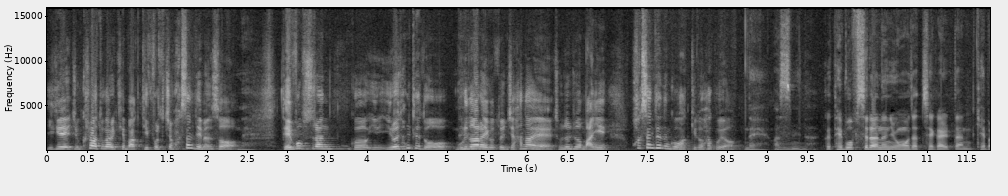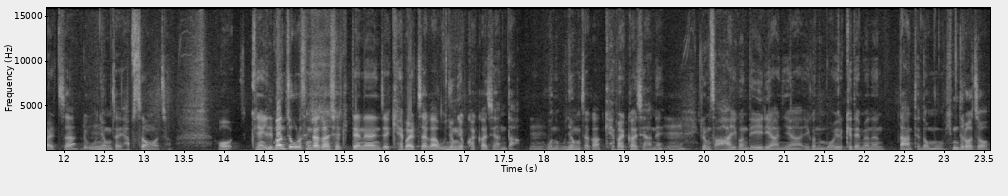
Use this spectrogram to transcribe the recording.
이게 지금 클라우드가 이렇게 막 default처럼 확산되면서 네. DevOps란 그 이- 이런 형태도 네. 우리나라 이것도 이제 하나의 점점 점 많이 확산되는 것 같기도 하고요. 네, 맞습니다. 그 DevOps라는 용어 자체가 일단 개발자 그리고 음. 운영자의 합성어죠. 어, 그냥 일반적으로 생각하실 때는 이제 개발자가 운영 역할까지 한다. 음. 혹은 운영자가 개발까지 하네. 음. 이러면서 아 이건 내 일이 아니야. 이거는 뭐 이렇게 되면은 나한테 너무 힘들어져.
